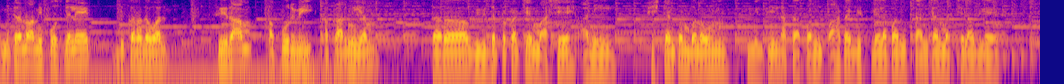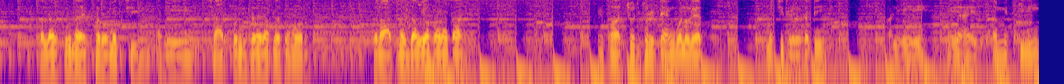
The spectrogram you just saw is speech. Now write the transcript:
तर मित्रांनो आम्ही पोचलेले आहेत दुकानाजवळ. श्रीराम अपूर्वी अकार्मियम तर विविध प्रकारचे मासे आणि फिस्टन पण बनवून मिळतील. आता आपण पाहत आहे डिस्प्लेला पण छान छान मच्छी लावले आहेत. कलरफुल आहेत सर्व मच्छी आणि शार्क पण दिसत आहेत आपल्यासमोर. तर आतमध्ये जाऊया आपण आता. हे पहा छोटे छोटे टँक बनवले आहेत मच्छी ठेवण्यासाठी. आणि हे आहेत अमित किनी.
